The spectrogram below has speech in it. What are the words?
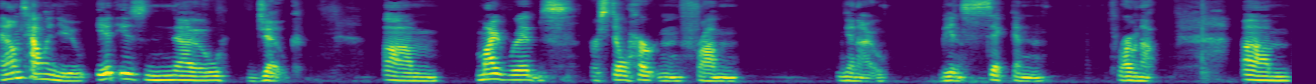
And I'm telling you, it is no joke. Um, my ribs are still hurting from, you know, being sick and thrown up. Um,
